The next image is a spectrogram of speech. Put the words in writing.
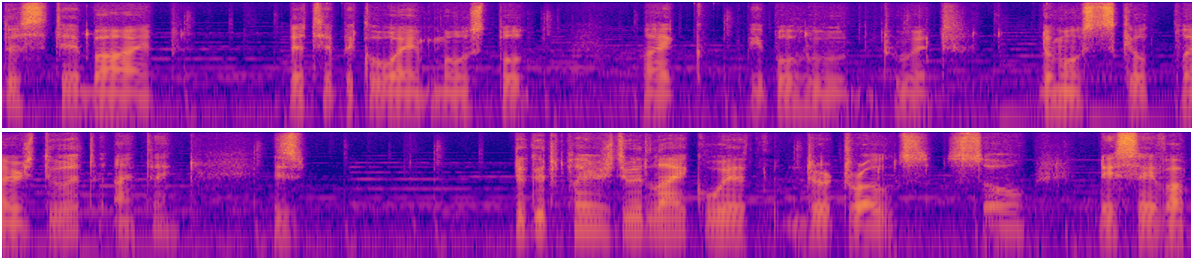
this day by the typical way most build, like people who do it, the most skilled players do it, I think, is the good players do it like with dirt roads, so they save up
